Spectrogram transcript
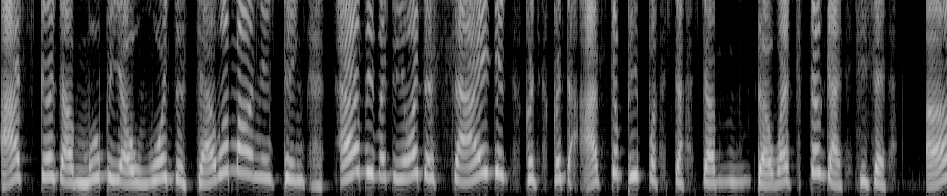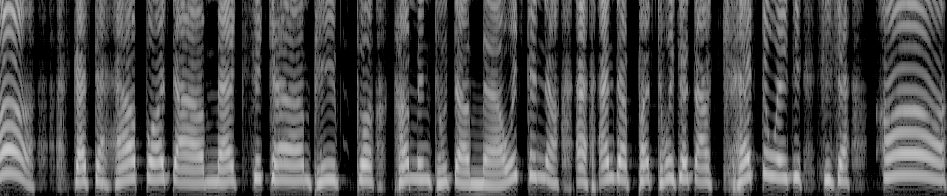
Oscars movie awards the ceremony thing. Everybody all decided because the Oscar people, the the the Western guy, he said, Oh, got to help all the Mexican people coming to the American now. And the Patricia, the cat lady, she said, Oh,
